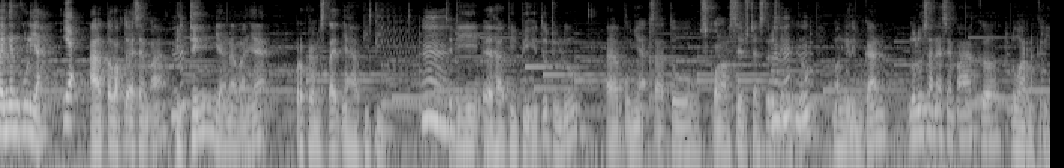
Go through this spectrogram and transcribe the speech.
pengen kuliah Ya. atau waktu SMA bidding yang namanya program state-nya Habibie. Hmm. Jadi eh, Habibie itu dulu eh, punya satu scholarship dan seterusnya Mhm, itu mengirimkan lulusan SMA ke luar negeri.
